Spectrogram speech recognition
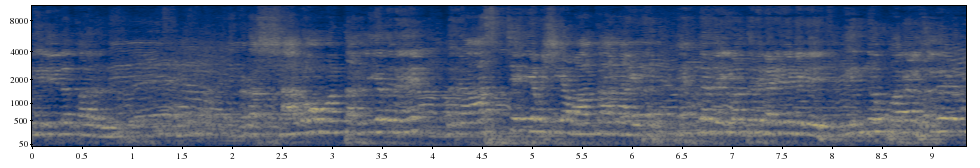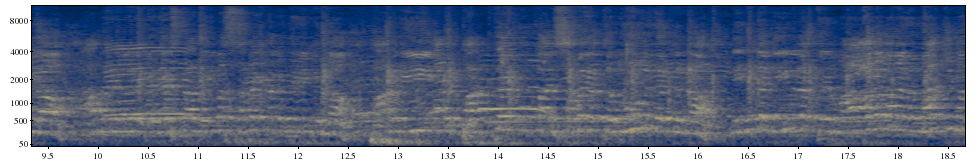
ഗലീലക്കാരൻ ഇവിടെ ശലോമൻ തള്ളിയതിനെ ഒരു ആശ്ചര്യ വിഷയമാക്കാനായിട്ട് എന്റെ ദൈവത്തിന് കഴിഞ്ഞെങ്കിൽ ഇന്ന് പകൽ ദൈവസഭയ്ക്കകത്തിരിക്കുന്ന. പത്തേ സമയത്ത് നൂറ് കേൾക്കുന്ന നിന്റെ ജീവിതത്തെ ആകമാനം മാറ്റിമറിക്കാം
